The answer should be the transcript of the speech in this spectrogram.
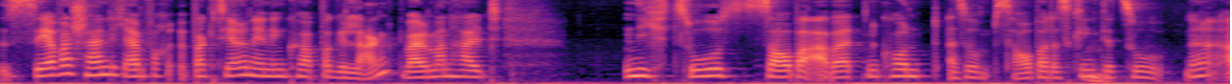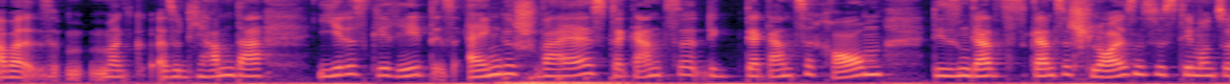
sehr wahrscheinlich einfach Bakterien in den Körper gelangt, weil man halt nicht so sauber arbeiten konnte. Also sauber, das klingt mhm. jetzt so, ne? aber man, also die haben da, jedes Gerät ist eingeschweißt, der ganze, die, der ganze Raum, diesen ganz, ganze Schleusensystem und so,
